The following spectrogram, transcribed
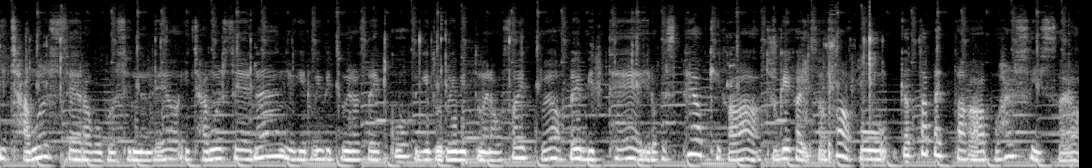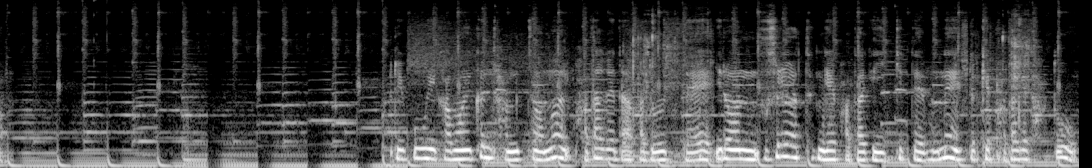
이 자물쇠라고 볼 수 있는데요. 이 자물쇠는 여기 루이비통이라고 써있고 여기도 루이비통이라고 써있고요. 여기 밑에 이렇게 스페어 키가 두 개가 있어서 뭐 꼈다 뺐다가 뭐 할 수 있어요. 그리고 이 가방의 큰 장점은 바닥에다가 놓을 때 이런 구슬 같은 게 바닥에 있기 때문에 이렇게 바닥에 놔도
